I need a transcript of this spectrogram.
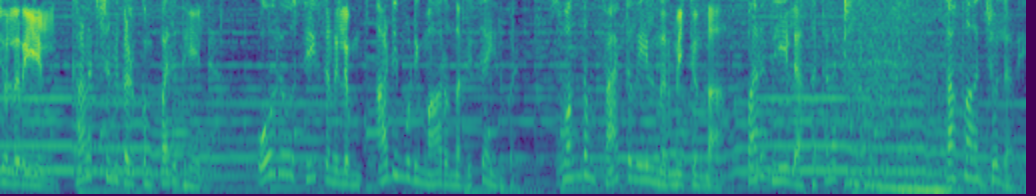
ജ്വല്ലറിയിൽ കളക്ഷനുകൾക്കും പരിധിയില്ല. ഓരോ സീസണിലും അടിമുടി മാറുന്ന ഡിസൈനുകൾ സ്വന്തം ഫാക്ടറിയിൽ നിർമ്മിക്കുന്ന പരിധിയില്ലാത്ത കളക്ഷനുകൾ. സഫ ജ്വല്ലറി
